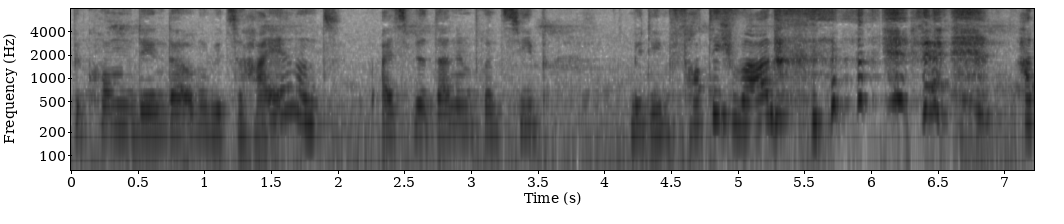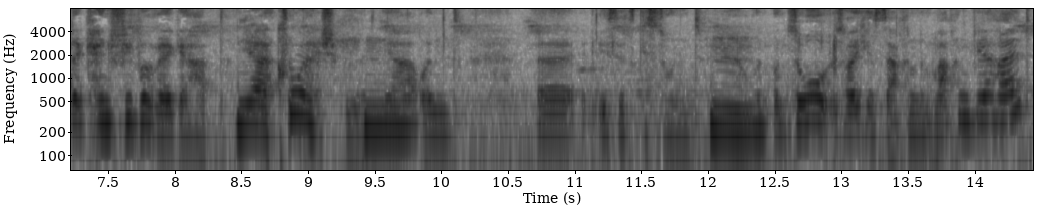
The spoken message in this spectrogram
bekommen, den da irgendwie zu heilen. Und als wir dann im Prinzip mit ihm fertig waren, hat er kein Fieber mehr gehabt. Ja, Zum cool. Beispiel. Ja, und äh, ist jetzt gesund. Und, und so solche Sachen machen wir halt.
